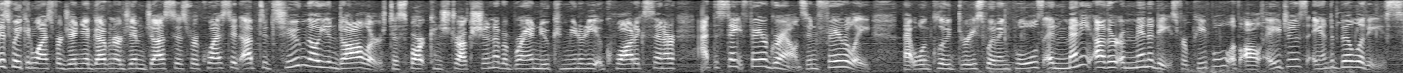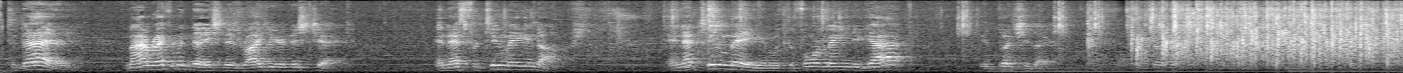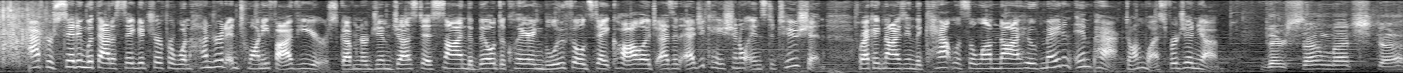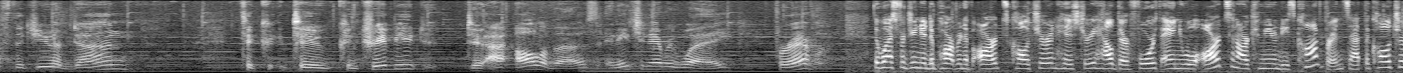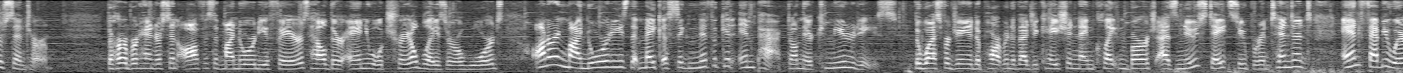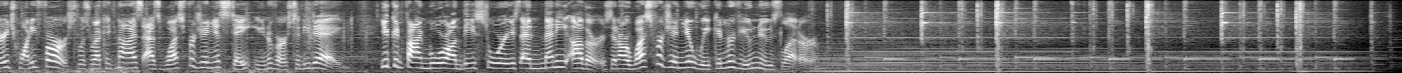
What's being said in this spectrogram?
This week in West Virginia, Governor Jim Justice requested up to $2 million to spark construction of a brand new community aquatic center at the state fairgrounds in Fairlea. That will include three swimming pools and many other amenities for people of all ages and abilities. Today, my recommendation is right here in this check, and that's for $2 million. And that 2 million with the 4 million you got, it puts you there. After sitting without a signature for 125 years, Governor Jim Justice signed the bill declaring Bluefield State College as an educational institution, recognizing the countless alumni who've made an impact on West Virginia. There's so much stuff that you have done to, to contribute to uh, all of us in each and every way forever. The West Virginia Department of Arts, Culture, and History held their fourth annual Arts in Our Communities Conference at the Culture Center. The Herbert Henderson Office of Minority Affairs held their annual Trailblazer Awards, honoring minorities that make a significant impact on their communities. The West Virginia Department of Education named Clayton Burch as new state superintendent, and February 21st was recognized as West Virginia State University Day. You can find more on these stories and many others in our West Virginia Week in Review newsletter.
